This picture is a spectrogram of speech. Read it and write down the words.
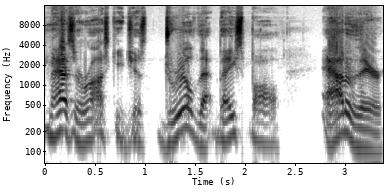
Mazeroski just drilled that baseball out of there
